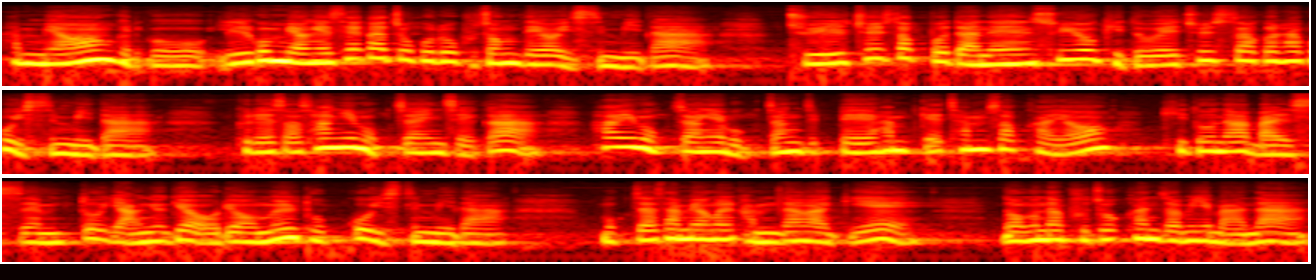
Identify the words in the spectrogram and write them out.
한명 그리고 일곱 명의 세 가족으로 구성되어 있습니다. 주일 출석보다는 수요 기도에 출석을 하고 있습니다. 그래서 상위 목자인 제가 하위 목장의 목장 집회에 함께 참석하여 기도나 말씀 또 양육의 어려움을 돕고 있습니다. 목자 사명을 감당하기에 너무나 부족한 점이 많아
